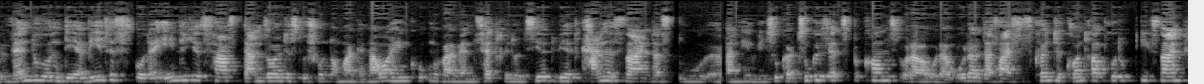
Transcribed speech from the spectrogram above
Wenn du ein Diabetes oder ähnliches hast, dann solltest du schon nochmal genauer hingucken, weil wenn Fett reduziert wird, kann es sein, dass du äh, dann irgendwie Zucker zugesetzt bekommst oder, oder, oder. Das heißt, es könnte kontraproduktiv sein.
